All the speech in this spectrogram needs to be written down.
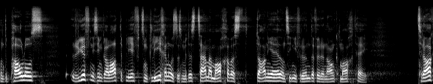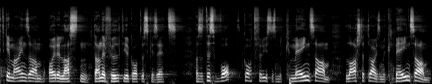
Und der Paulus ruft uns im Galaterbrief zum Gleichen aus, dass wir das zusammen machen, was Daniel und seine Freunde füreinander gemacht haben. Tragt gemeinsam eure Lasten, dann erfüllt ihr Gottes Gesetz. Also das Wort Gott für uns, dass wir gemeinsam Lasten tragen, dass wir gemeinsam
